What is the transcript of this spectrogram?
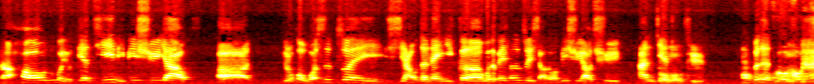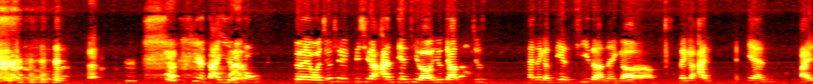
然后，如果有电梯，你必须要呃，如果我是最小的那一个，我的辈分是最小的，我必须要去按电梯。走楼梯。哦。不是走楼梯。虐待员工。对，我就是必须要按电梯，然后就要就是按那个电梯的那个那个按键来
